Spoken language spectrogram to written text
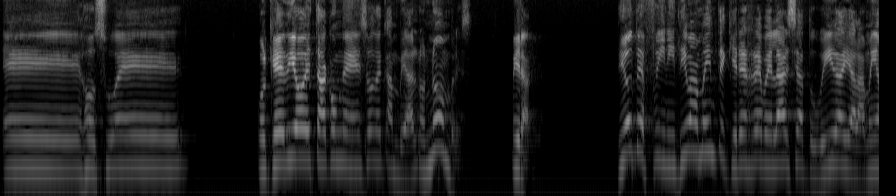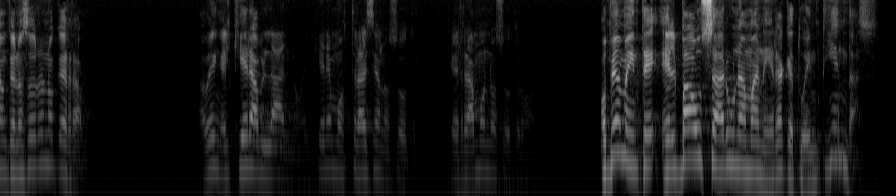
eh, Josué ¿Por qué Dios está con eso de cambiar los nombres? Mira, Dios definitivamente quiere revelarse a tu vida y a la mía, aunque nosotros no querramos. ¿Saben? Él quiere hablarnos, Él quiere mostrarse a nosotros, querramos nosotros o no. Obviamente, Él va a usar una manera que tú entiendas.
